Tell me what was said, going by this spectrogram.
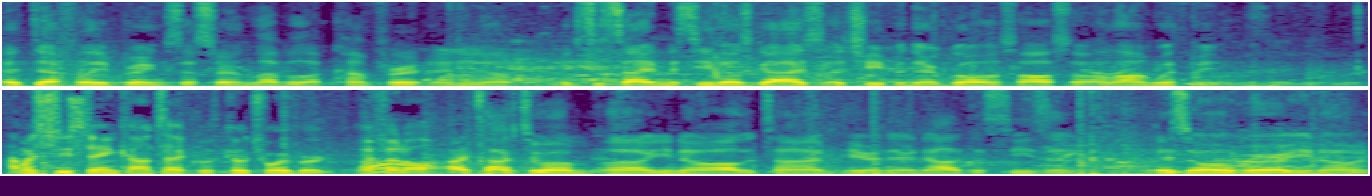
it definitely brings a certain level of comfort, and you know, it's exciting to see those guys achieving their goals also along with me. How much do you stay in contact with Coach Hoiberg, if at all? I talk to him, uh, you know, all the time here and there. Now that the season is over, you know,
